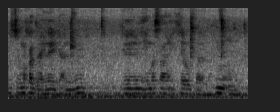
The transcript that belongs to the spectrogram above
Gusto ko makadry na yung ano yun. Yung naimas lang yung isirog talaga. Mm-mm.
